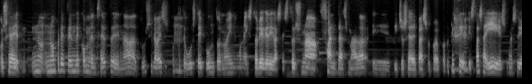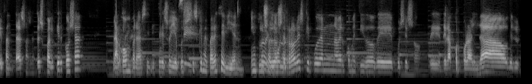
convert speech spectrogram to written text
o sea, no, no pretende convencerte de nada. Tú si la ves es porque te Mm. gusta y punto. No hay ninguna historia que digas esto es una fantasmada, eh, dicho sea de paso. ¿Por por qué te- estás ahí? Es una serie de fantasmas. Entonces cualquier cosa la compras y dices, oye, pues Sí. es que me parece bien. Incluso No, los lo- errores que puedan haber cometido de, pues eso, de, de la corporalidad o del...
